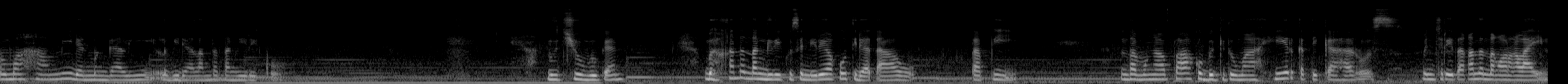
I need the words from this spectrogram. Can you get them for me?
memahami dan menggali lebih dalam tentang diriku. Lucu bukan? Bahkan tentang diriku sendiri aku tidak tahu. Tapi entah mengapa aku begitu mahir ketika harus menceritakan tentang orang lain.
